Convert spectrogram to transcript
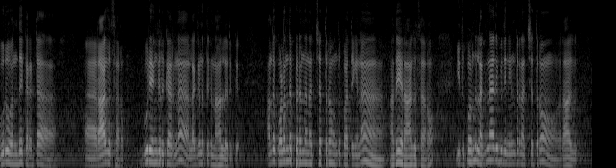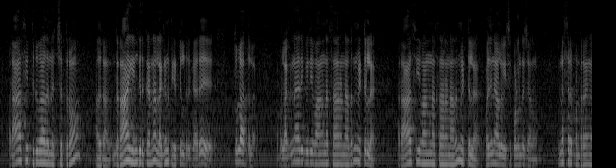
குரு வந்து கரெக்டாக ராகு சாரம். குரு எங்கே இருக்காருன்னா லக்னத்துக்கு நாலில் இருக்குது அந்த குழந்தை பிறந்த நட்சத்திரம் வந்து பார்த்திங்கன்னா அதே ராகு சாரம். இது இப்போ வந்து லக்னாதிபதி நின்ற நட்சத்திரம் ராகு. ராசி திருவாத நட்சத்திரம் அது ராகு. இந்த ராகு எங்கே இருக்காருன்னா லக்னத்துக்கு எட்டில் இருக்காரு துலாத்தில். அப்போ லக்னாதிபதி வாங்கின சாரநாதன் எட்டில். ராசி வாங்கின சாரநாதன் எட்டில். பதினாலு வயசு குழந்தை சாதம் என்ன சார் பண்ணுறாங்க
